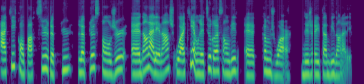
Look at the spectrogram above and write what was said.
à qui compares-tu le plus, le plus ton jeu euh, dans la LNH ou à qui aimerais-tu ressembler euh, comme joueur déjà établi dans la Ligue?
